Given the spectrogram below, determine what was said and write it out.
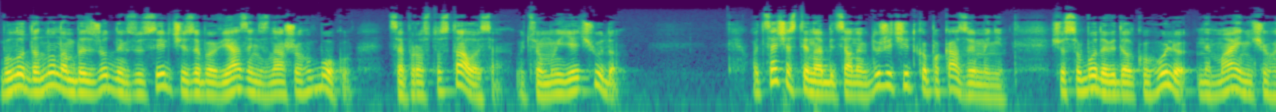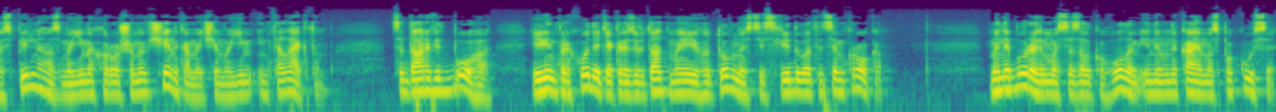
було дано нам без жодних зусиль чи зобов'язань з нашого боку. Це просто сталося. У цьому і є чудо. Оця частина обіцянок дуже чітко показує мені, що свобода від алкоголю не має нічого спільного з моїми хорошими вчинками чи моїм інтелектом. Це дар від Бога, і він приходить як результат моєї готовності слідувати цим крокам. Ми не боремося з алкоголем і не уникаємо спокуси.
